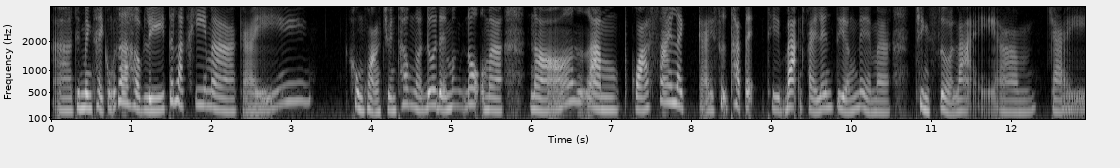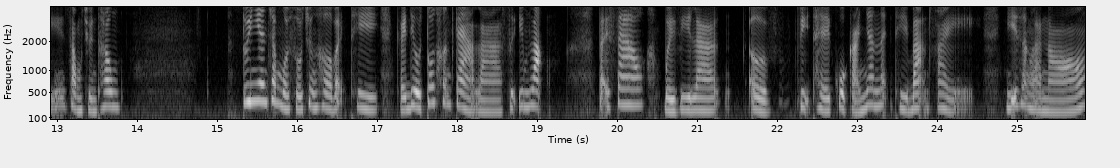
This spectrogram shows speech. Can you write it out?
À, thì mình thấy cũng rất là hợp lý. Tức là khi mà cái khủng hoảng truyền thông nó đưa đến mức độ mà nó làm quá sai lệch cái sự thật ấy thì bạn phải lên tiếng để mà chỉnh sửa lại um, cái dòng truyền thông. Tuy nhiên trong một số trường hợp ấy thì cái điều tốt hơn cả là sự im lặng. Tại sao? Bởi vì là ở vị thế của cá nhân ấy, thì bạn phải nghĩ rằng là nó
